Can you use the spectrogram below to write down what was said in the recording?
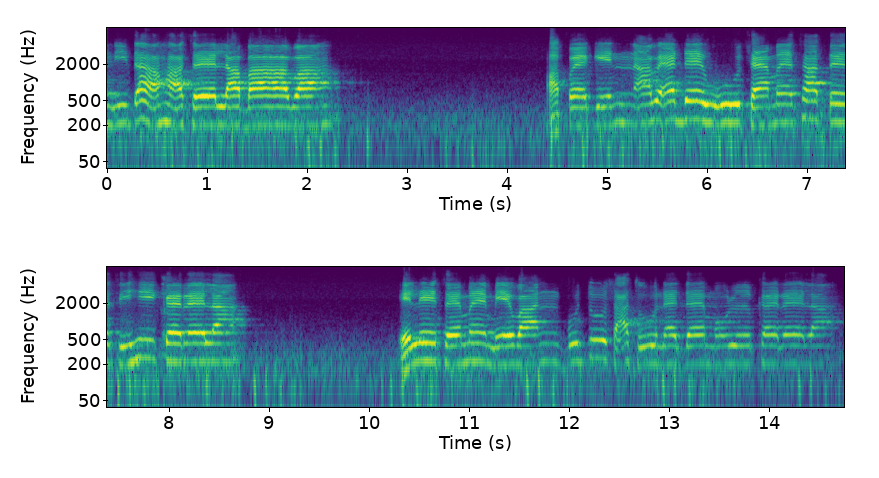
නිදහස ලබාවා. අපගෙන් අවැඩ වූ සෑම සත සිහි කරලා. එලෙසම මෙවන් බුදු සසුනද මුල් කරලා.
